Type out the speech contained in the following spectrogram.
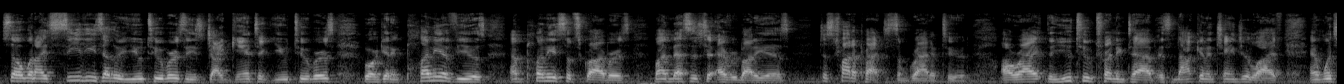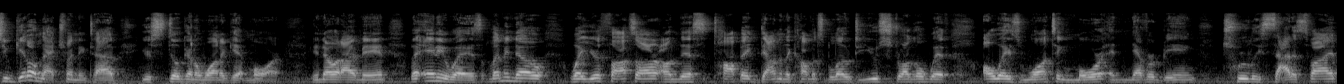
So when I see these other YouTubers, these gigantic YouTubers who are getting plenty of views and plenty of subscribers, my message to everybody is, just try to practice some gratitude, all right? The YouTube trending tab is not gonna change your life, and once you get on that trending tab, you're still gonna wanna get more. You know what I mean? But anyways, let me know what your thoughts are on this topic down in the comments below. Do you struggle with always wanting more and never being truly satisfied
